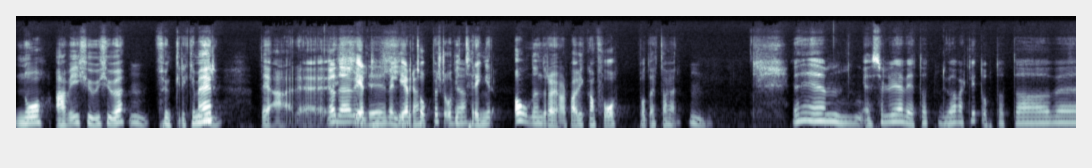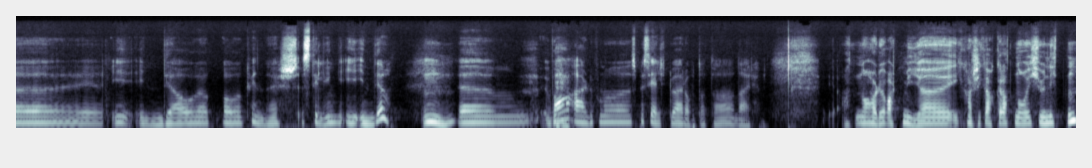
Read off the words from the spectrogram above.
Nå er vi i 2020, Mm. funker ikke mer. Mm. Det er, eh, Ja, det er helt, veldig- veldig helt topperst. Og vi Ja. trenger all den drahjelpa vi kan få på dette her. Mm. Eh, Sølvi, jeg vet at du har vært litt opptatt av eh, i India og, og kvinners stilling i India. Eh, hva er det for noe spesielt du er opptatt av der? Nå har det jo vært mye, kanskje ikke akkurat nå i 2019,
